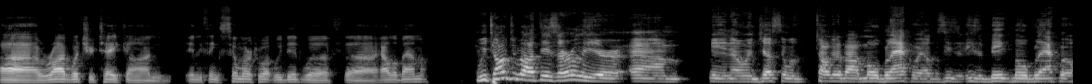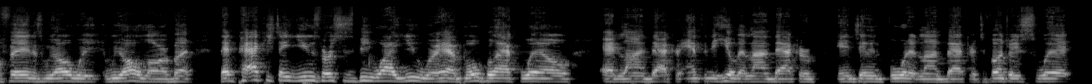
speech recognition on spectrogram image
Uh, Rod, what's your take on anything similar to what we did with uh, Alabama? we talked about this earlier. Um, you know, and Justin was talking about Mo Blackwell because he's a, he's a big Mo Blackwell fan, as we always we all are. But that package they used versus BYU, where it had Mo Blackwell at linebacker, Anthony Hill at linebacker, and Jaylan Ford at linebacker, T'Vondre Sweat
